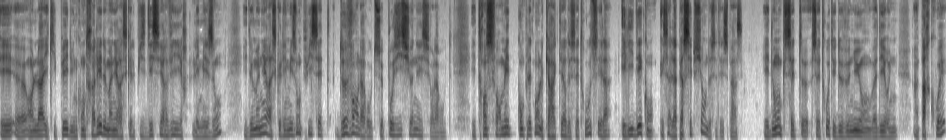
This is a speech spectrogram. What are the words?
et euh, on l'a équipée d'une contre-allée de manière à ce qu'elle puisse desservir les maisons et de manière à ce que les maisons puissent être devant la route, se positionner sur la route et transformer complètement le caractère de cette route et, la, et l'idée qu'on, et ça, la perception de cet espace. Et donc cette, cette route est devenue, on va dire, un parkway,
